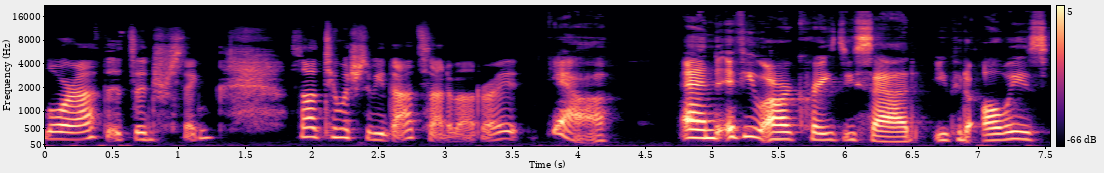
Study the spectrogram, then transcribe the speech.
Lorath, it's interesting. It's not too much to be that sad about, right? Yeah. And if you are crazy sad, you could always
